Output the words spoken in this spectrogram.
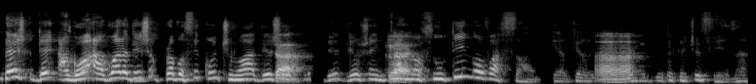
Deixa, de, agora, agora deixa para você continuar, deixa, tá. de, deixa eu entrar claro. no assunto inovação, que é, que é a pergunta que eu te fiz. Né?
